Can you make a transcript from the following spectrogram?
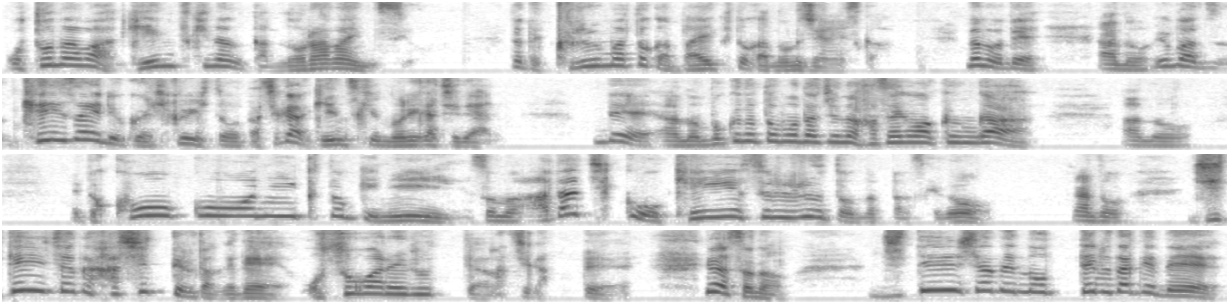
大人は原付なんか乗らないんですよ。だって車とかバイクとか乗るじゃないですか。なので、あの、要は経済力が低い人たちが原付を乗りがちである。で、あの、僕の友達の長谷川くんが、あの、えっと、高校に行くときに、その足立区を経営するルートになったんですけど、あの、自転車で走ってるだけで襲われるって話があって、要はその、自転車で乗ってるだけで、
